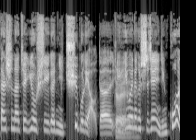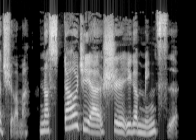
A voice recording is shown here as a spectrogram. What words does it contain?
但是呢，这又是一个你去不了的，对因因为那个时间已经过去了嘛。Nostalgia 是一个名词，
